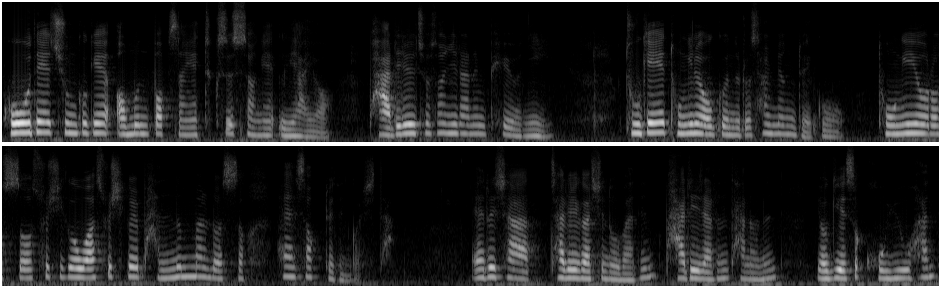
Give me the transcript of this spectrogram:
고대 중국의 어문법상의 특수성에 의하여 발일조선이라는 표현이 두 개의 동일 어근으로 설명되고 동의어로서 수식어와 수식을 받는 말로서 해석되는 것이다. 에르샷 자릴가시노바는 발이라는 단어는 여기에서 고유한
